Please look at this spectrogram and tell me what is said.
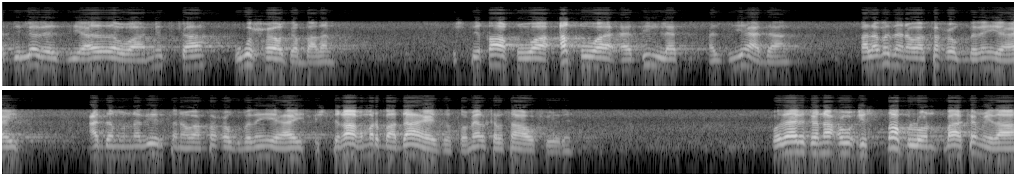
adilada ziyaadada waa midka ugu xooga badan ishtiqaaqu waa aqwa adilat aziyaada qalabadana waa ka xoog badan yahay. Cadamu nadiirkana waa ka xoog badan yahay. Ishtiqaaq marba haddaa haysato meel kale sa ha u fiirin. Wadalika naxwu istablun baa ka mid ah.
